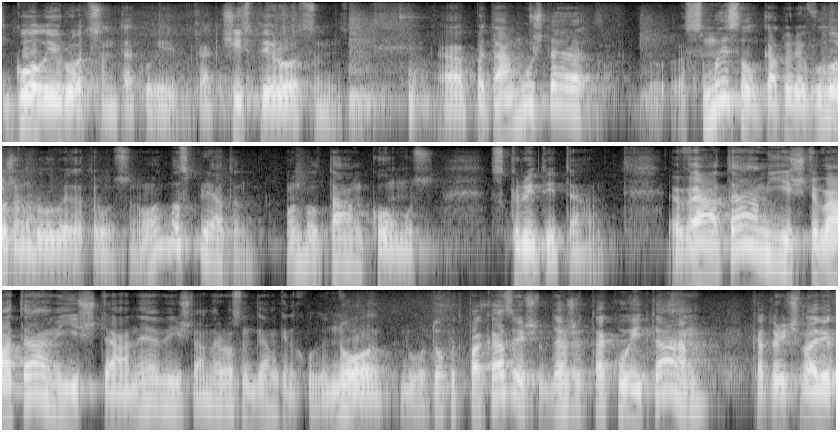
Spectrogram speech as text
голый родствен такой, как чистый родствен. А, потому что смысл, который вложен был в этот родствен, он был спрятан, он был там, комус, скрытый там. Ваатам есть, ваатам ештане, ештане росен гамкин худы. Но ну, вот опыт показывает, что даже такой там, который человек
